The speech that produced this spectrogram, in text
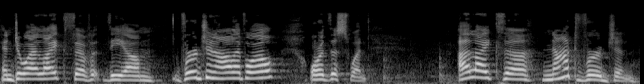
And do I like the, the um, virgin olive oil or this one? I like the not virgin.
